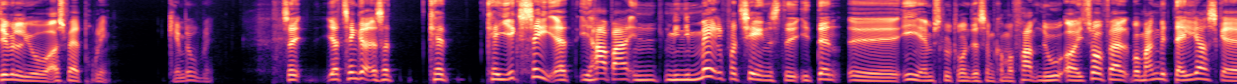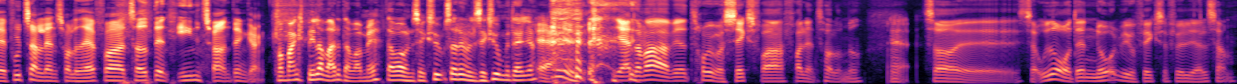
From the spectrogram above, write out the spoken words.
Det ville jo også være et problem. Kæmpe problem. Så jeg tænker, altså, kan, kan I ikke se, at I har bare en minimal fortjeneste i den øh, EM-slutrunde, som kommer frem nu? Og i så fald, hvor mange medaljer skal futsal-landsholdet have for at have taget den ene tørn dengang? Hvor mange spillere var det, der var med? Der var jo en 6-7, så er det vel 6-7 medaljer? Ja. ja, der var, jeg tror, vi var seks fra, fra landsholdet med. Ja. Så, øh, så udover den nål, vi jo fik selvfølgelig alle sammen,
